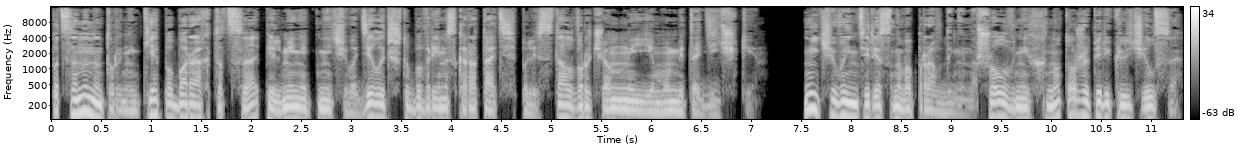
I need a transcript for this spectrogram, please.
Пацаны на турнике побарахтаться, а пельмень от нечего делать, чтобы время скоротать, полистал врученные ему методички. Ничего интересного, правда, не нашел в них, но тоже переключился,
